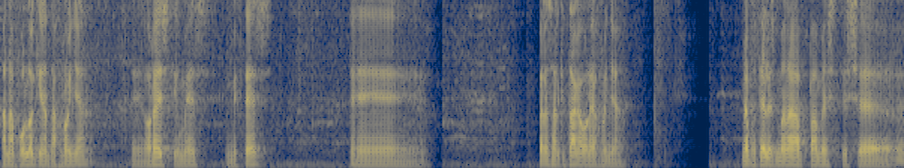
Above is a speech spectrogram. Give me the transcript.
αναπολώ εκείνα τα χρόνια. Ε, ωραίες στιγμές, οι μικτές. Ε, πέρασα αρκετά ωραία χρόνια. Με αποτέλεσμα να πάμε στις, ε,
